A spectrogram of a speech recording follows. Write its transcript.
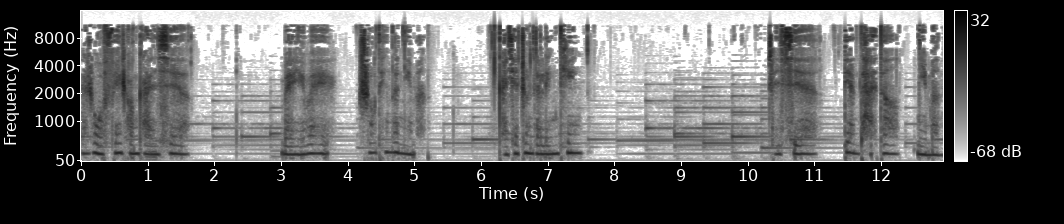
但是我非常感谢每一位收听的你们，感谢正在聆听这些电台的你们。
